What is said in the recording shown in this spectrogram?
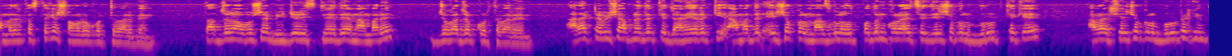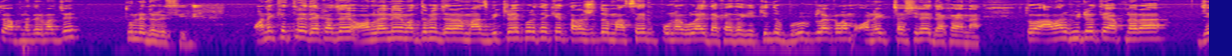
আমাদের কাছ থেকে সংগ্রহ করতে পারবেন। তার জন্য অবশ্যই ভিডিওর স্ক্রিনে দেওয়া নাম্বারে যোগাযোগ করতে পারেন। আর একটা বিষয় আপনাদেরকে জানিয়ে রাখি, আমাদের এই সকল মাছগুলো উৎপাদন করা হয়েছে, যে সকল ব্রুট থেকে আমরা সেই সকল ব্রুটও কিন্তু আপনাদের মাঝে তুলে ধরেছি। অনেক ক্ষেত্রে দেখা যায় অনলাইনের মাধ্যমে যারা মাছ বিক্রয় করে থাকে, তারা শুধু মাছের পোনাগুলাই দেখায় থাকে, কিন্তু ব্রুটগুলা কলম অনেক চাষিরাই দেখায় না। তো আমার ভিডিওতে আপনারা যে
